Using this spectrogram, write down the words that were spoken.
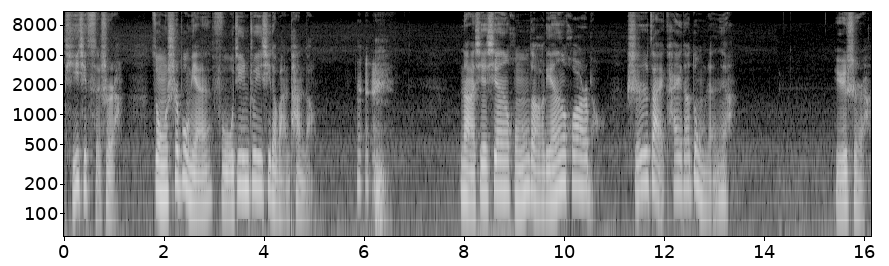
提起此事啊，总是不免抚今追昔的惋叹道：“那些鲜红的莲花儿，实在开得动人呀。”于是啊，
